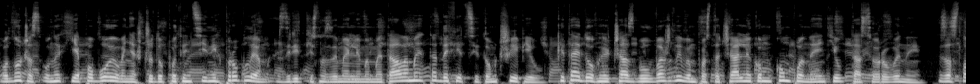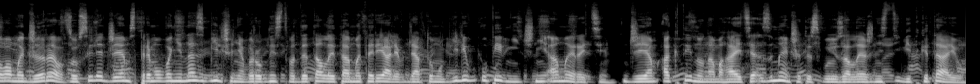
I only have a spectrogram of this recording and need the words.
Водночас у них є побоювання щодо потенційних проблем з рідкісноземельними металами та дефіцитом чипів. Китай довгий час був важливим постачальником компонентів та сировини. За словами джерел, зусилля GM спрямовані на збільшення виробництва деталей та матеріалів для автомобілів у північній Америці. GM активно намагається зменшити свою залежність від Китаю.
